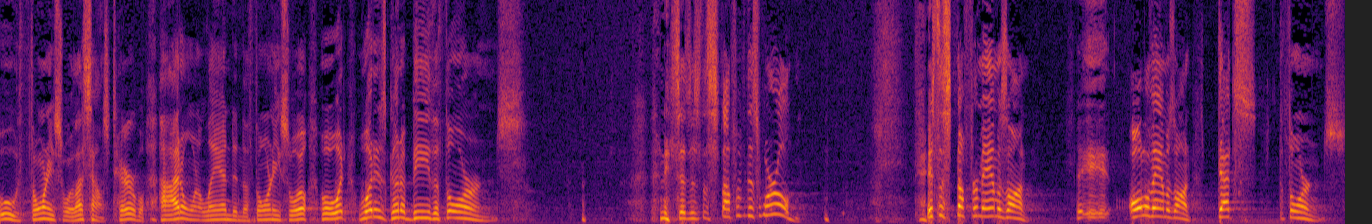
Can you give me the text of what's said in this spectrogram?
Ooh, thorny soil, that sounds terrible. I don't want to land in the thorny soil. Well, what, what is going to be the thorns? and he says, it's the stuff of this world. It's the stuff from Amazon. It, all of Amazon, that's the thorns.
